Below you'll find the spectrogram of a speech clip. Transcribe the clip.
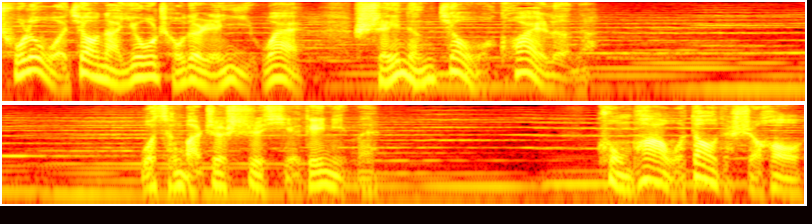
除了我叫那忧愁的人以外，谁能叫我快乐呢？我曾把这事写给你们，恐怕我到的时候，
